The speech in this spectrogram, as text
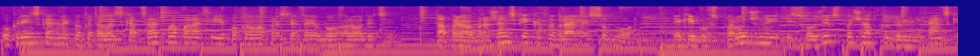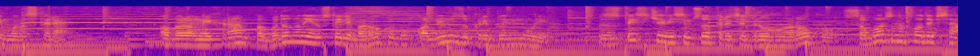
Українська греко-католицька церква парафії Покрова Пресвятої Богородиці та Преображенський кафедральний собор, який був споруджений і служив спочатку домініканським монастирем. Оборонний храм, побудований у стилі бароко, був одним з укріплень мурів. З 1832 року собор знаходився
